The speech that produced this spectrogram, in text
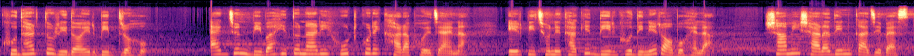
ক্ষুধার্ত হৃদয়ের বিদ্রোহ। একজন বিবাহিত নারী হুট করে খারাপ হয়ে যায় না। এর পিছনে থাকে দীর্ঘদিনের অবহেলা। স্বামী সারাদিন কাজে ব্যস্ত,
